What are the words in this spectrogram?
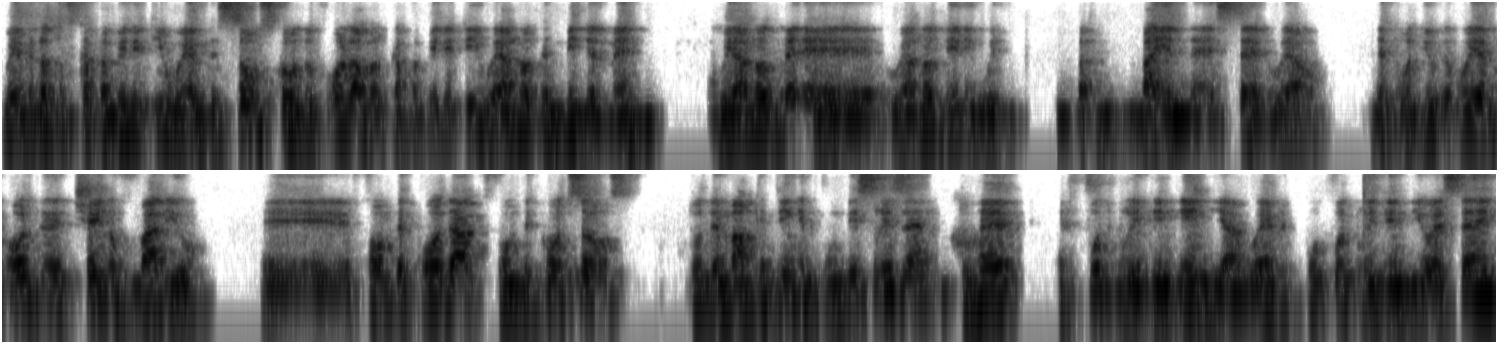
We have a lot of capability. We have the source code of all our capability. We are not a middleman. We are not uh, we are not dealing with buy and uh, sell. We are the produce. We have all the chain of value uh, from the product, from the code source to the marketing, and from this reason to have a footprint in India, we have a footprint in the USA.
